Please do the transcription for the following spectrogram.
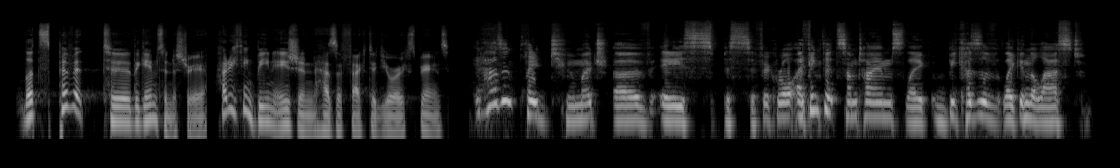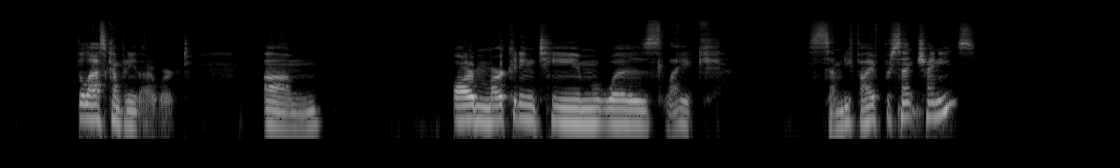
let's pivot to the games industry. How do you think being Asian has affected your experience? It hasn't played too much of a specific role. I think that sometimes, like, because of, like, in the last the last company that I worked, um, our marketing team was like 75% Chinese,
